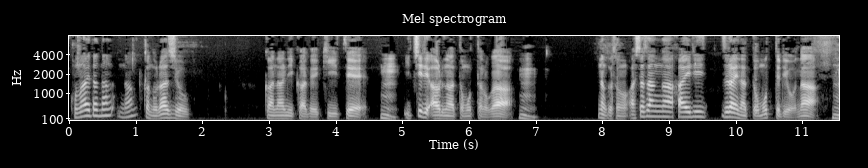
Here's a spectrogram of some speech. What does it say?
この間な、なんかのラジオか何かで聞いて、うん、一理あるなと思ったのが、うん、なんかその、明日さんが入りづらいなって思ってるような、うん、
